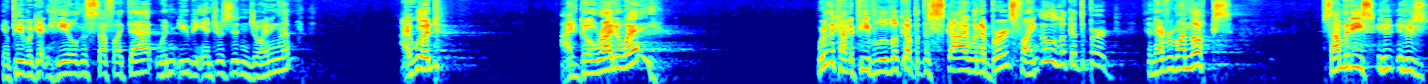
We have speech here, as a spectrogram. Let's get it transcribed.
you know, people are getting healed and stuff like that. Wouldn't you be interested in joining them? I would. I'd go right away. We're the kind of people who look up at the sky when a bird's flying. Ooh, look at the bird, and everyone looks. Somebody who's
